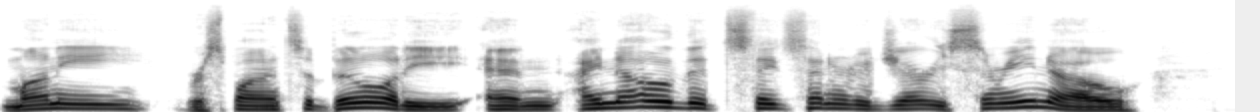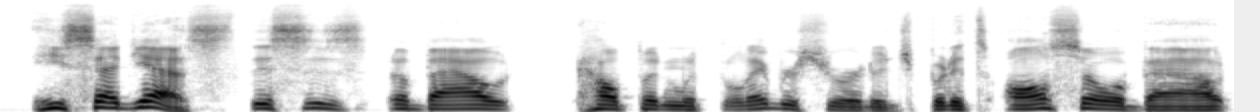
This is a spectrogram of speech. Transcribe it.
money, responsibility. And I know that State Senator Jerry Cirino, he said, yes, this is about helping with the labor shortage, but it's also about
